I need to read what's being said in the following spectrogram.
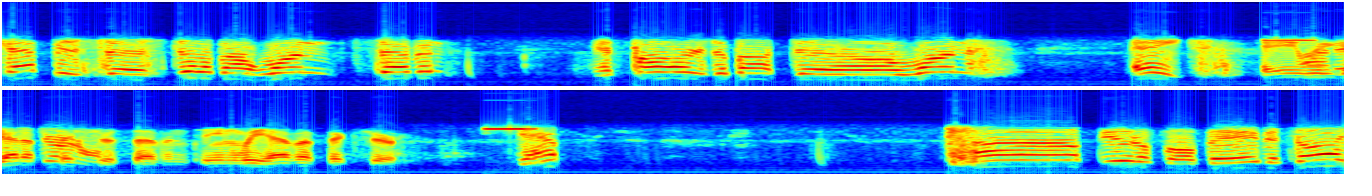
cap is uh, still about one seven, and power is about uh, one eight. Hey, we got external. a picture, 17. We have a picture. Yep. Oh, beautiful, babe. It's all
